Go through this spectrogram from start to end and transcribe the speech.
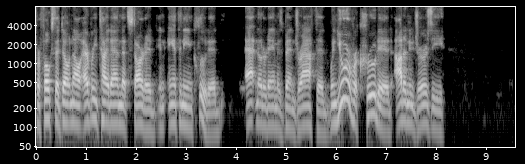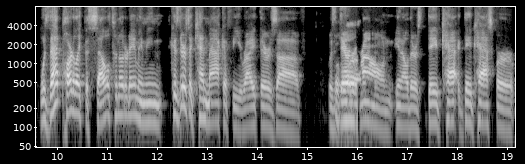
For folks that don't know, every tight end that started, and Anthony included, at Notre Dame has been drafted. When you were recruited out of New Jersey, was that part of like the sell to Notre Dame? I mean, because there's a Ken McAfee, right? There's uh was Bavaro. Derek Brown, you know, there's Dave Ca- Dave Casper,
